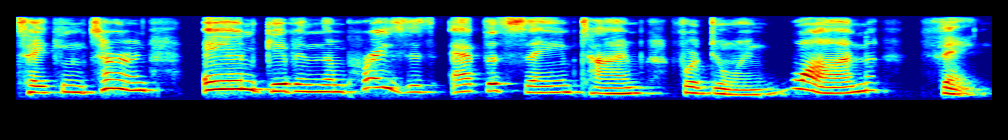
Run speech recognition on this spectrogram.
taking turn and giving them praises at the same time for doing one thing.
